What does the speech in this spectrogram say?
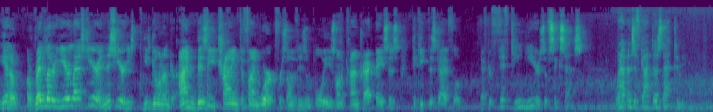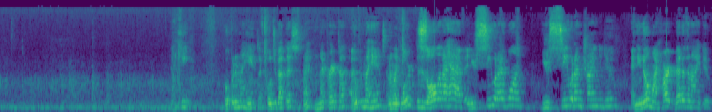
he had a, a red letter year last year, and this year he's he's going under. I'm busy trying to find work for some of his employees on a contract basis to keep this guy afloat. After 15 years of success, what happens if God does that to me? I keep opening my hands. I've told you about this, right? In my prayer time, I open my hands and I'm like, Lord, this is all that I have, and you see what I want. You see what I'm trying to do, and you know my heart better than I do.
